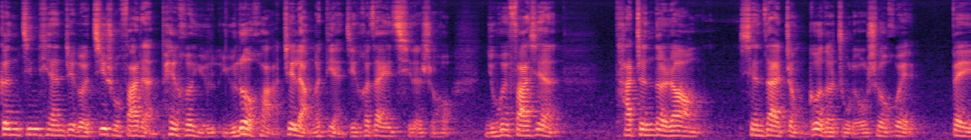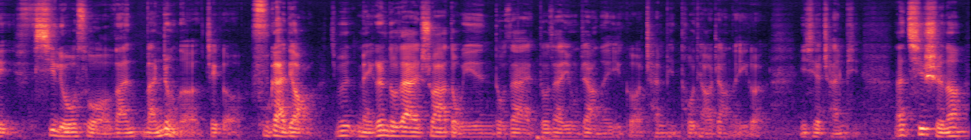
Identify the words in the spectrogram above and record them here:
跟今天这个技术发展配合娱娱乐化这两个点结合在一起的时候，你就会发现，它真的让现在整个的主流社会。被溪流所完完整的这个覆盖掉了，就是每个人都在刷抖音，都在都在用这样的一个产品，头条这样的一个一些产品。那其实呢，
